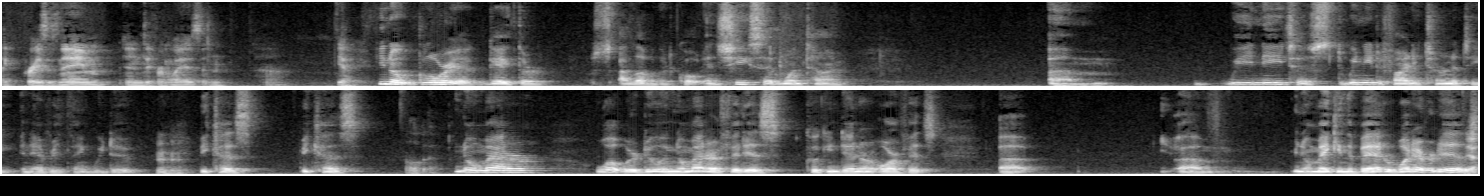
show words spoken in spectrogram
like praise His name in different ways. And uh, You know, Gloria Gaither, I love a good quote, and she said one time, um, "We need to st- we need to find eternity in everything we do mhm, because because no matter what we're doing, no matter if it is cooking dinner or if it's, uh, um, you know, making the bed or whatever it is, Yeah.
